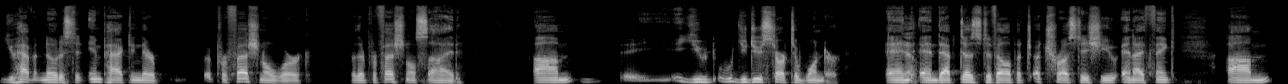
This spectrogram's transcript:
you haven't noticed it impacting their professional work or their professional side, um, you you do start to wonder, and yeah. and that does develop a, a, trust issue. And I think um,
